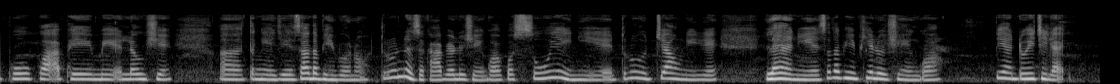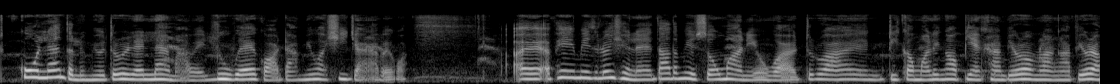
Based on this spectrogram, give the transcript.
အဖိုးဖွားအဖေမေအလုံးရှင်အာတငယ်ချင်းစသဖြင့်ပေါ့နော်သူတို့နဲ့စကားပြောလို့ရှိရင်ကွာကိုစိုးရိမ်နေတယ်သူတို့ကြောက်နေတယ်လန့်နေတယ်စသဖြင့်ဖြစ်လို့ရှိရင်ကွာပြန်တွေးကြည့်လိုက်ကိုလန့်တယ်လို့မျိုးသူတို့လည်းလန့်မှာပဲလူပဲကွာဒါမျိုးကရှိကြတာပဲကွာအဲအဖေမေဆိုလို့ရှင်လဲတာသမီးဆုံးမနေအောင်ကွာသူတို့ကဒီကောင်မလေးငါ့ပြန်ခံပြောတော့မလားငါပြောတာ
